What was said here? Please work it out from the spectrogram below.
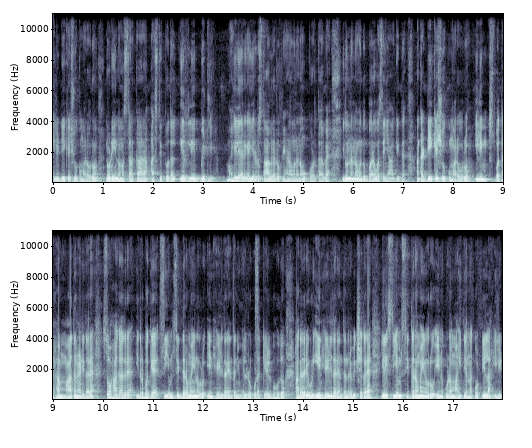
ಇಲ್ಲಿ ಡಿ ಕೆ ಶಿವಕುಮಾರ್ ಅವರು, ನೋಡಿ ನಮ್ಮ ಸರ್ಕಾರ ಅಸ್ತಿತ್ವದಲ್ಲಿ ಇರಲಿ ಬಿಡಲಿ. ಮಹಿಳೆಯರಿಗೆ ಎರಡು ಸಾವಿರ ರೂಪಾಯಿ ಹಣವನ್ನು ನಾವು ಕೊಡ್ತೇವೆ. ಇದು ನನ್ನ ಒಂದು ಭರವಸೆಯಾಗಿದೆ. ಅಂತ ಡಿ ಕೆ ಶಿವಕುಮಾರ್ ಅವರು ಇಲ್ಲಿ ಸ್ವತಃ ಮಾತನಾಡಿದ್ದಾರೆ. ಸೊ ಹಾಗಾದರೆ ಇದ್ರ ಬಗ್ಗೆ ಸಿ ಎಂ ಸಿದ್ದರಾಮಯ್ಯನವರು ಏನು ಹೇಳಿದ್ದಾರೆ ಅಂತ ನೀವೆಲ್ಲರೂ ಕೂಡ ಕೇಳಬಹುದು. ಹಾಗಾದರೆ ಇವರು ಏನು ಹೇಳಿದ್ದಾರೆ ಅಂತಂದರೆ ವೀಕ್ಷಕರೇ, ಇಲ್ಲಿ ಸಿ ಎಂ ಸಿದ್ದರಾಮಯ್ಯನವರು ಏನು ಕೂಡ ಮಾಹಿತಿಯನ್ನು ಕೊಟ್ಟಿಲ್ಲ. ಇಲ್ಲಿ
